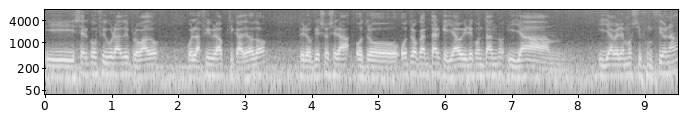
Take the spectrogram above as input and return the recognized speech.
y ser configurado y probado con la fibra óptica de O2, pero que eso será otro, otro cantar que ya os iré contando y ya y ya veremos si funciona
